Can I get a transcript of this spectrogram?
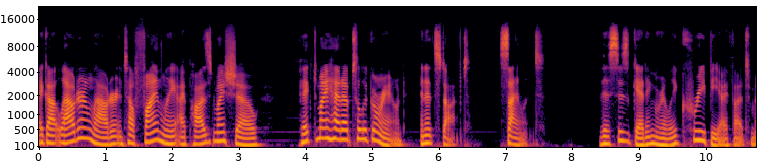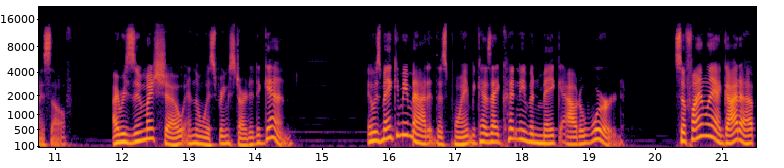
it got louder and louder until finally I paused my show, picked my head up to look around, and it stopped. Silent. This is getting really creepy, I thought to myself. I resumed my show and the whispering started again. It was making me mad at this point because I couldn't even make out a word. So finally, I got up,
